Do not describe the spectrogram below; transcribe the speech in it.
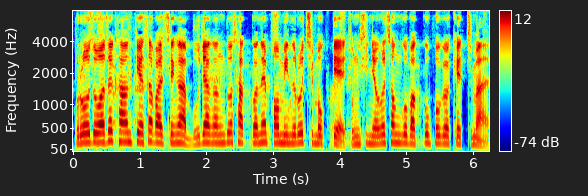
브로워드 카운티에서 발생한 무장강도 사건의 범인으로 지목돼 종신형을 선고받고 복역했지만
